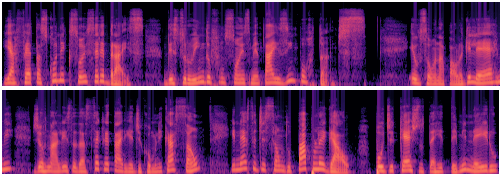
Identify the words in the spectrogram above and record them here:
e afeta as conexões cerebrais, destruindo funções mentais importantes. Eu sou Ana Paula Guilherme, jornalista da Secretaria de Comunicação, e nesta edição do Papo Legal, podcast do TRT Mineiro,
